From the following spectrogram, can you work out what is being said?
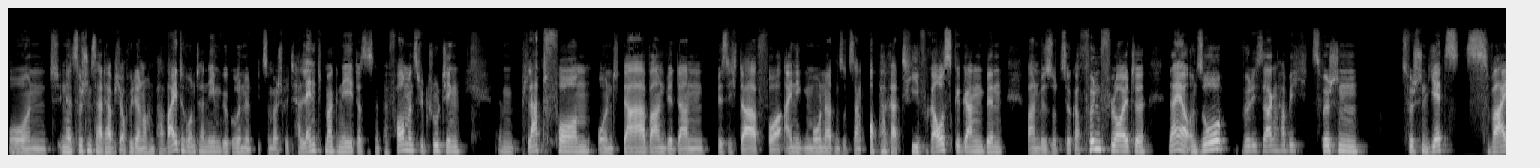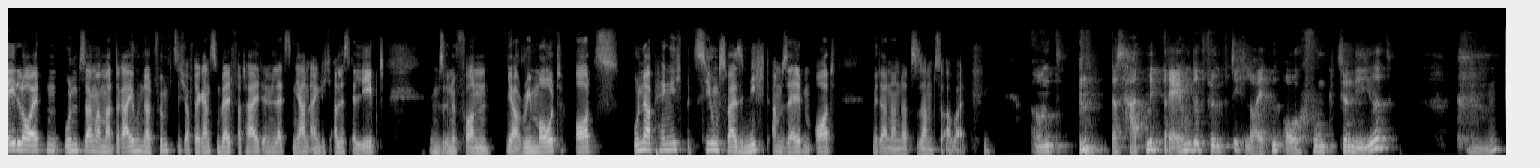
Und in der Zwischenzeit habe ich auch wieder noch ein paar weitere Unternehmen gegründet, wie zum Beispiel Talentmagnet. Das ist eine Performance Recruiting ähm, Plattform. Und da waren wir dann, bis ich da vor einigen Monaten sozusagen operativ rausgegangen bin, waren wir so circa fünf Leute. Naja, und so würde ich sagen, habe ich zwischen zwischen jetzt zwei Leuten und sagen wir mal 350 auf der ganzen Welt verteilt in den letzten Jahren eigentlich alles erlebt im Sinne von ja remote ortsunabhängig beziehungsweise nicht am selben Ort miteinander zusammenzuarbeiten. Und das hat mit 350 Leuten auch funktioniert. Mhm.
